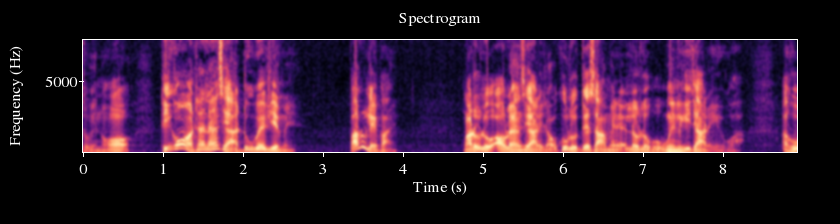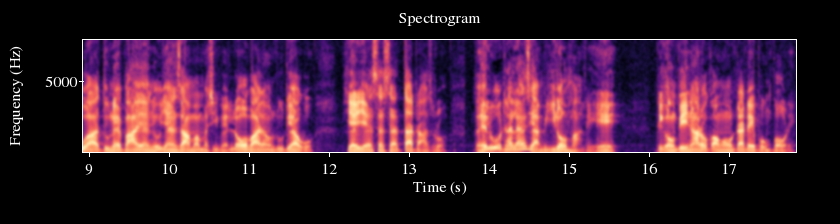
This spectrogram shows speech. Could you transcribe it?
ဆိုရင်တော့ဒီကောင်ကထန်လန်းဆရာအတူပဲဖြစ်မယ်ဘာလို့လဲဖိုင်ငါတို့လိုအောက်လန်းဆရာတွေတော့အခုလိုတစ္ဆာမဲတဲ့အလုပ်လုပ်ဖို့ဝင်လေးကြတယ်ကွာအခုကသူနဲ့ဘာရန်ညိုးရန်စားမှမရှိပဲလောပါကြောင့်လူတယောက်ကိုရဲရဲဆက်ဆက်တတ်တာဆိုတော့ဘယ်လိုအထက်လန်းဆရာမြည်တော့မှလဲဒီကောင်ပြင်ညာတော့ကောင်းကောင်းတတ်တဲ့ပုံပေါ်တယ်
